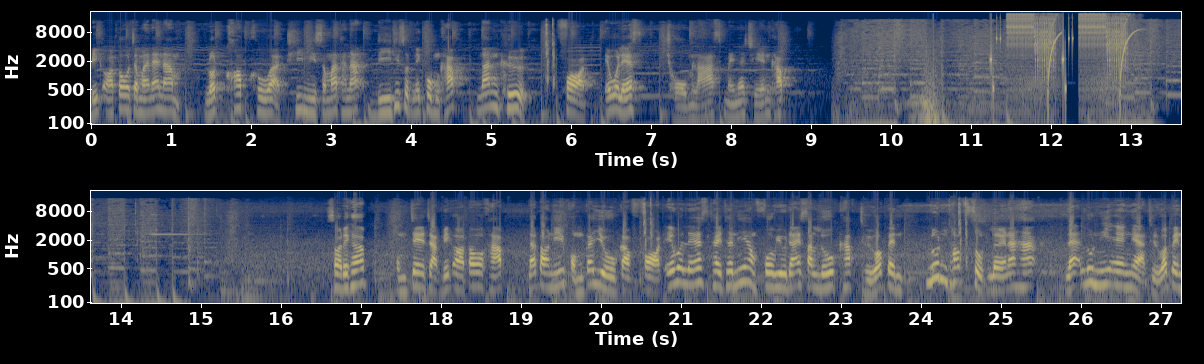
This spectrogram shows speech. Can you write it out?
Big Auto จะมาแนะนำรถครอบครัวที่มีสมรรถนะดีที่สุดในกลุ่มครับ นั่นคือ Ford Everest โฉม Last Minor Change ครับ สวัสดีครับ ผมเจจาก Big Auto ครับ และตอนนี้ผมก็อยู่กับ Ford Everest Titanium 4 Wheel Drive Sunroof ครับ ถือว่าเป็นรุ่นท็อปสุดเลยนะฮะ และรุ่นนี้เองเนี่ย ถือว่าเป็น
